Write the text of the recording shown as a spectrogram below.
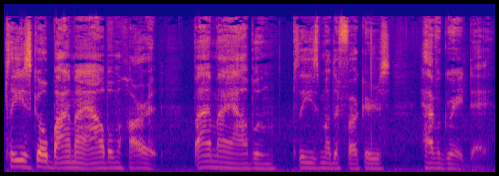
Please go buy my album, Heart. Buy my album, please, motherfuckers. Have a great day.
